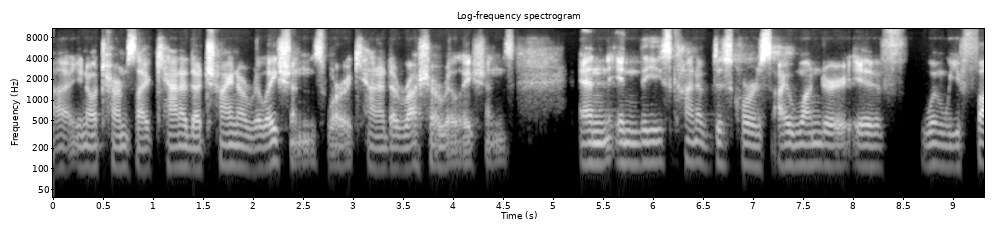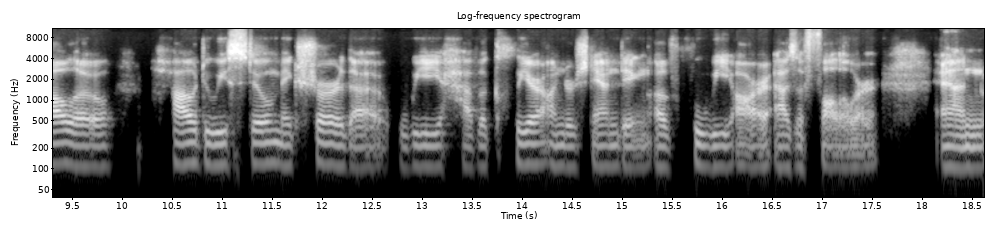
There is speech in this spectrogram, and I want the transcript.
uh, you know, terms like Canada-China relations or Canada-Russia relations. And in these kind of discourse, I wonder if when we follow, how do we still make sure that we have a clear understanding of who we are as a follower and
